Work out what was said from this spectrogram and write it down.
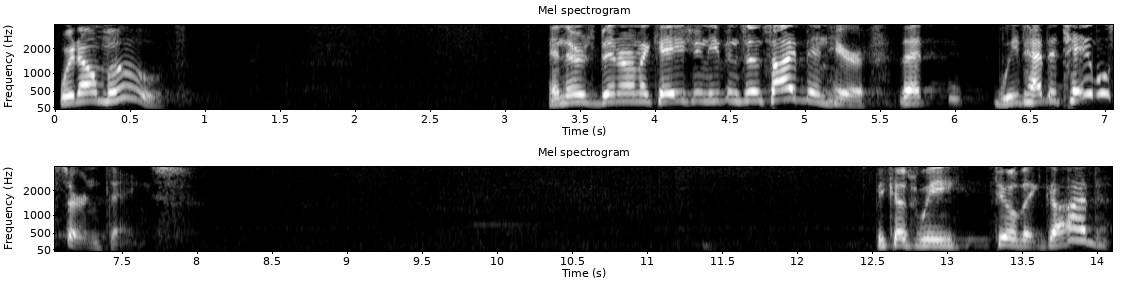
We don't move. And there's been on occasion, even since I've been here, that we've had to table certain things. Because we feel that God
